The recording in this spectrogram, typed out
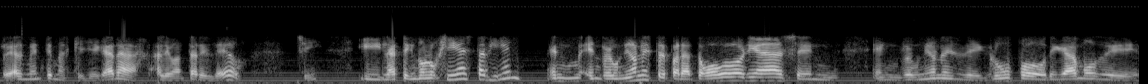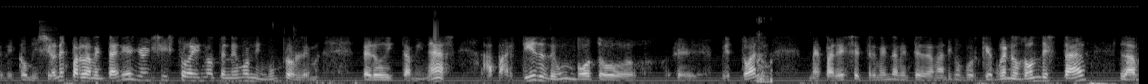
realmente más que llegar a, levantar el dedo, ¿sí? Y la tecnología está bien en, en reuniones preparatorias, en, en reuniones de grupo, digamos, de, comisiones parlamentarias, yo insisto, ahí no tenemos ningún problema, pero dictaminar a partir de un voto eh, virtual me parece tremendamente dramático, porque, bueno, ¿dónde está la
